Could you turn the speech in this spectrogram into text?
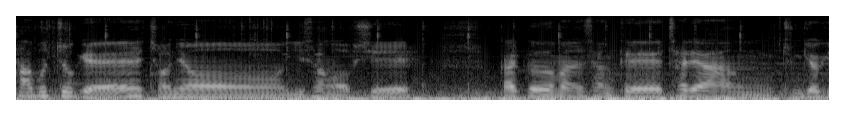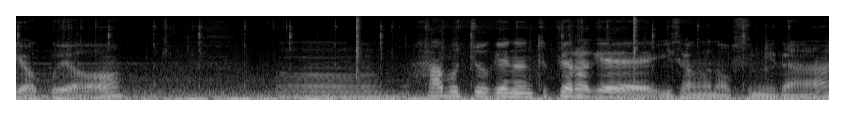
하부 쪽에 전혀 이상 없이 깔끔한 상태의 차량 충격이었고요. 어, 하부 쪽에는 특별하게 이상은 없습니다.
